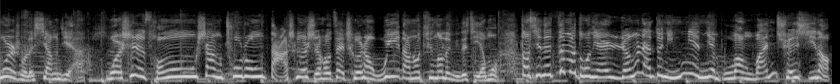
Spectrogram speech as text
冰棍说了，香姐，我是从上初中打车时候在车上无意当中听到了你的节目，到现在这么多年仍然对你念念不忘，完全洗脑，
